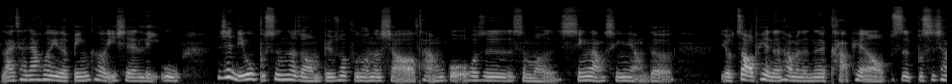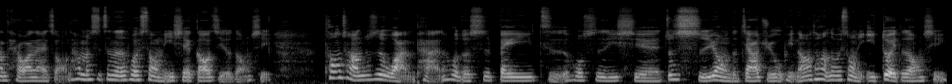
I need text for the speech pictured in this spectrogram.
来参加婚礼的宾客一些礼物，那些礼物不是那种比如说普通的小糖果或是什么新郎新娘的有照片的他们的那个卡片哦，不是不是像台湾那种，他们是真的会送你一些高级的东西，通常就是碗盘或者是杯子或是一些就是实用的家居物品，然后通常都会送你一对的东西。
